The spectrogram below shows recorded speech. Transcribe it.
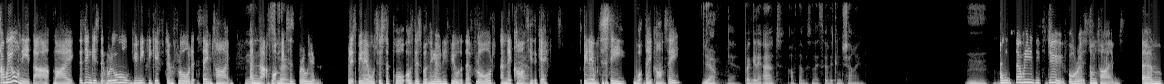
And we all need that. Like the thing is that we're all uniquely gifted and flawed at the same time. yeah and that's, what makes us brilliant. But it's being able to support others when they only feel that they're flawed and they can't Yeah. see the gifts. It's being able to see what they can't see. yeah, Yeah. Bringing it out of them, isn't it? So they can shine. Mm. And it's so easy to do for us sometimes. Um,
